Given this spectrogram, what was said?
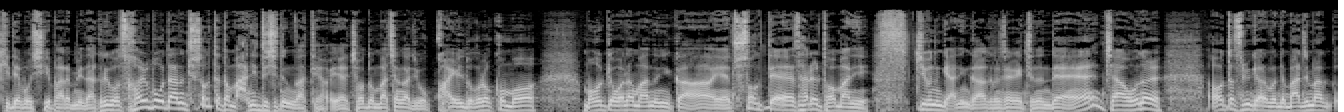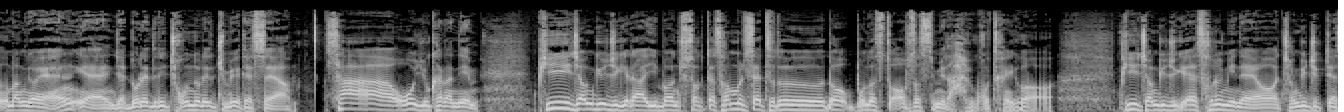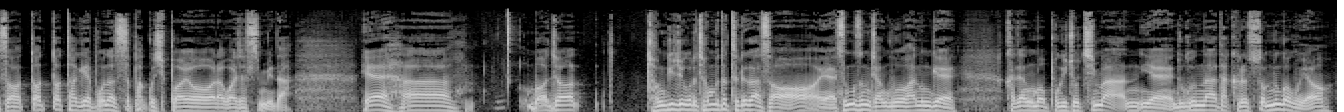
기대해 보시기 바랍니다. 그리고 설보다는 추석 때 더 많이 드시는 것 같아요. 예, 저도 마찬가지고 과일도 그렇고 뭐 먹을 게 워낙 많으니까 예, 추석 때 살을 더 많이 찌우는 게 아닌가 그런 생각이 드는데 자, 오늘 어떻습니까, 여러분들? 마지막 음악 여행, 예, 이제 노래들이 좋은 노래들 준비가 됐어요. 456 하나님, 비정규직이라 이번 추석 때 선물 세트도 보너스도 없었습니다. 아이고, 어떡해, 이거. 비정규직의 소름이네요. 정규직 돼서 떳떳하게 보너스 받고 싶어요. 라고 하셨습니다. 예, 아, 뭐, 저, 정규직으로 처음부터 들어가서, 예, 승승장구 하는 게 가장 뭐 보기 좋지만, 예, 누구나 다 그럴 수 없는 거고요.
